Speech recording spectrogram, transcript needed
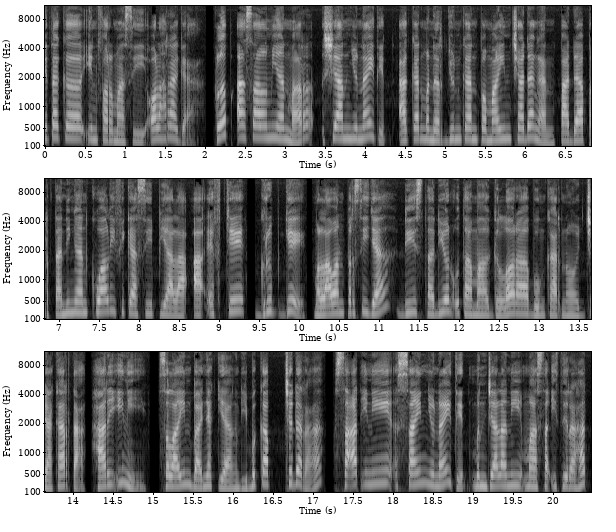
kita ke informasi olahraga. Klub asal Myanmar, Shan United, akan menerjunkan pemain cadangan pada pertandingan kualifikasi Piala AFC Grup G melawan Persija di Stadion Utama Gelora Bung Karno, Jakarta hari ini. Selain banyak yang dibekap cedera, saat ini Sain United menjalani masa istirahat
